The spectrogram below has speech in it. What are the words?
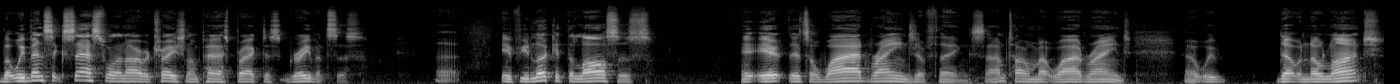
but we've been successful in arbitration on past practice grievances. Uh, if you look at the losses, it, it, it's a wide range of things. I'm talking about wide range. Uh, we've dealt with no lunch,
